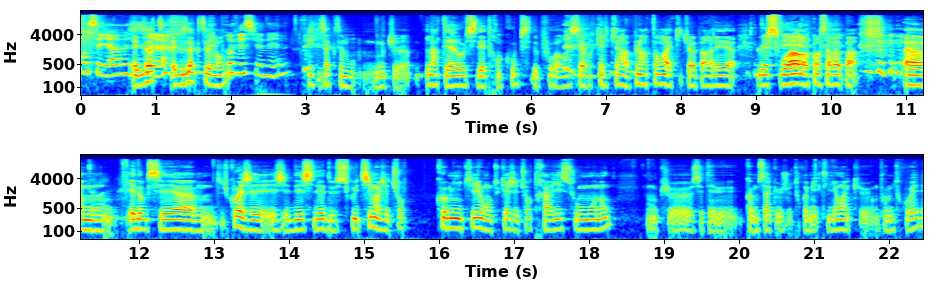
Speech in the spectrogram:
conseillère aussi, exact, euh, exactement. professionnelle. Exactement. Donc l'intérêt aussi d'être en couple c'est de pouvoir aussi avoir quelqu'un à plein temps à qui tu vas parler le soir quand ça va pas. Et donc c'est du coup j'ai décidé de switcher. Moi j'ai toujours communiqué ou en tout cas j'ai toujours travaillé sous mon nom. Donc c'était comme ça que je trouvais mes clients et qu'on pouvait me trouver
